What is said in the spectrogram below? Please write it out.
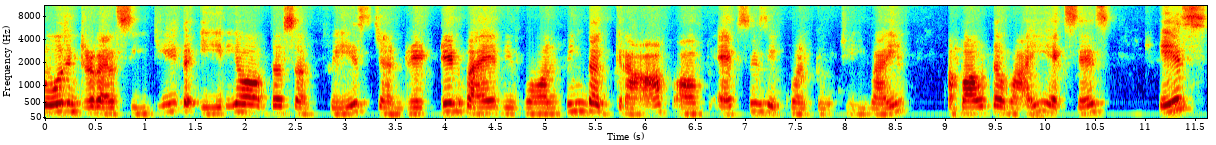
on closed interval CG, the area of the surface generated by revolving the graph of x is equal to gy about the y-axis is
